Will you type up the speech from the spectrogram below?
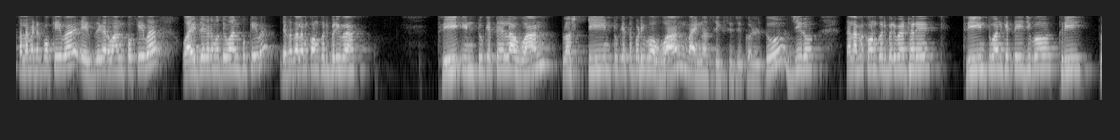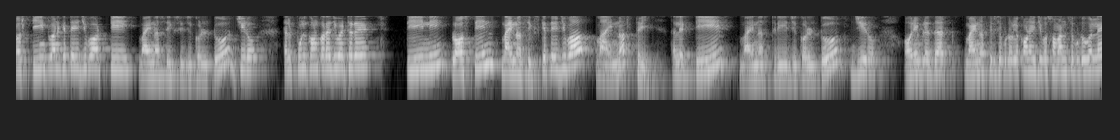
তাহলে আমি এটা পকাইবা এক্স জায়গায় ওয়ান পকাইবা ওয়াই জায়গার মধ্যে ওয়ান পকাইবা দেখো তাহলে আমি কম করিপারা three into k one plus t into k पड़ो one minus six is equal to zero ताल आम कौन कर three into one k three plus t into one k t minus six is equal to zero पुणी कौन कर তিন প্লস তিন মাইনস সিক্স কেতে যাব মাইনস থ্রি তাহলে t minus three is equal to zero or implies that minus three সেপটু গেলে কোণ হয়ে সমান সেপটু গেলে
